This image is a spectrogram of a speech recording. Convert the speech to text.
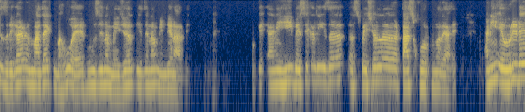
इज रिगार्ड माझा एक भाऊ आहे who is in a major is in a Indian army okay आणि he basically is a special task फोर्समध्ये आहे. आणि एव्हरी डे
